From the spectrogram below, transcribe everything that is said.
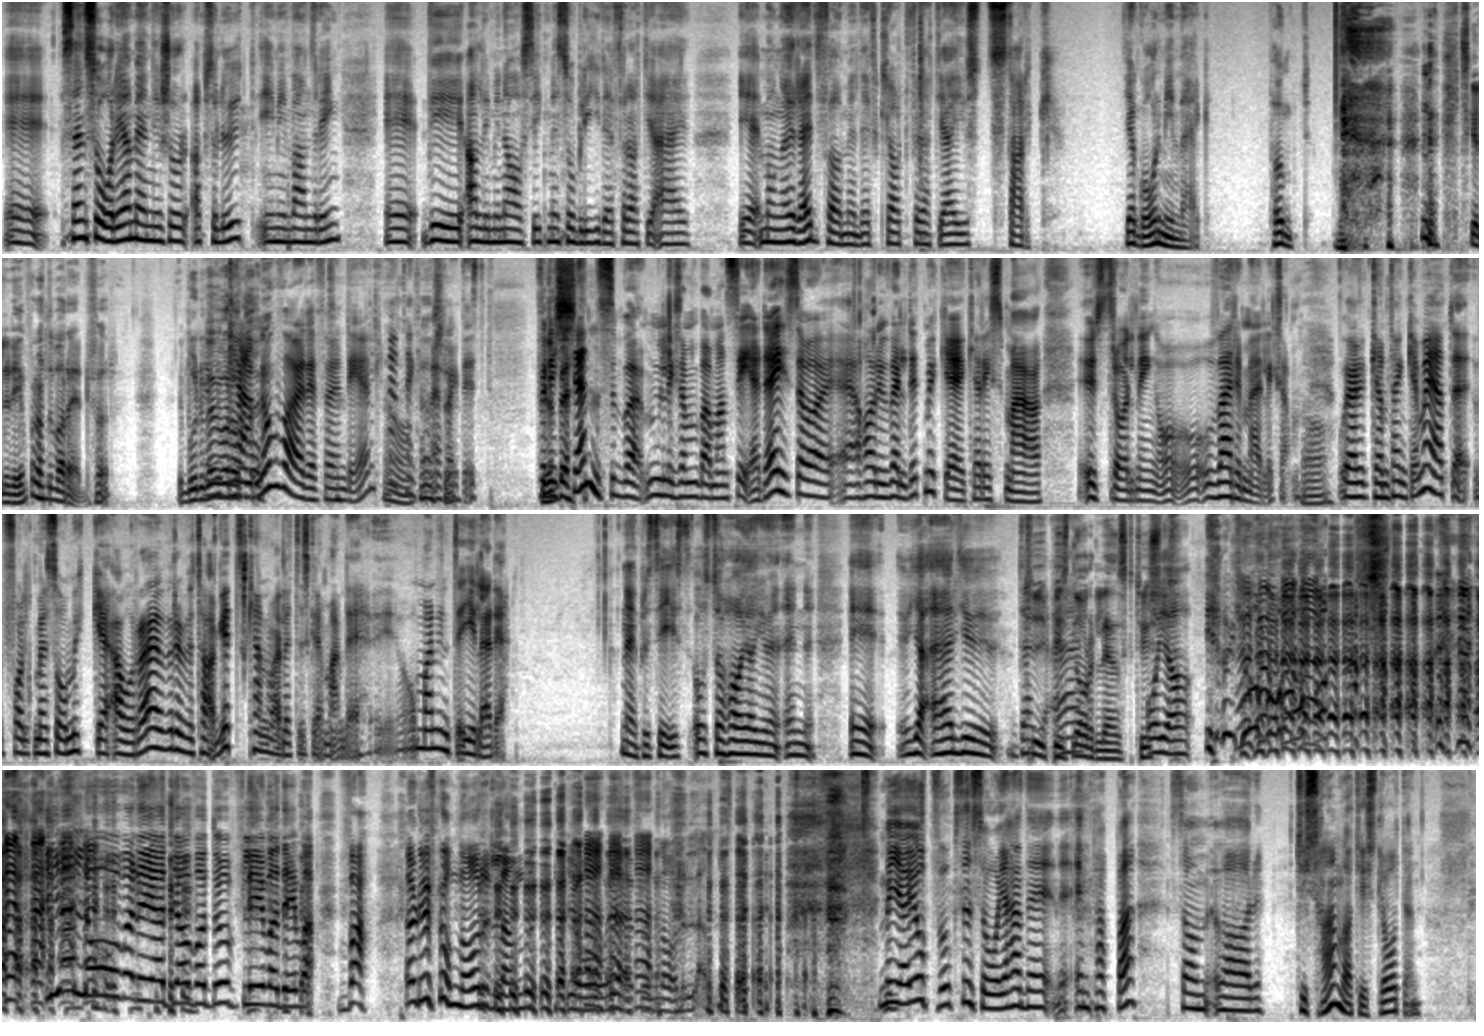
Eh, sen sårar jag människor, absolut, i min vandring. Eh, det är aldrig min avsikt, men så blir det för att jag är... Eh, många är rädd för mig, det är klart för att jag är just stark. Jag går min väg. Punkt. Skulle det vara något att vara rädd för? Det borde väl Det vara kan något... nog vara det för en del kan Ja, jag tänka mig faktiskt. För det känns, liksom bara man ser dig så eh, har du väldigt mycket karisma, utstrålning och, och, och värme liksom. Ja. Och jag kan tänka mig att eh, folk med så mycket aura överhuvudtaget kan vara lite skrämmande eh, om man inte gillar det. Nej, precis. Och så har jag ju en... en eh, jag är ju... Där jag Typiskt norrländsk tyst. Och jag... jag lovar dig att jag har fått uppleva det. Va? Va? Är du från Norrland? ja, jag är från Norrland. Men jag är uppvuxen så. Jag hade en pappa som var tyst. Han var tystlåten.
